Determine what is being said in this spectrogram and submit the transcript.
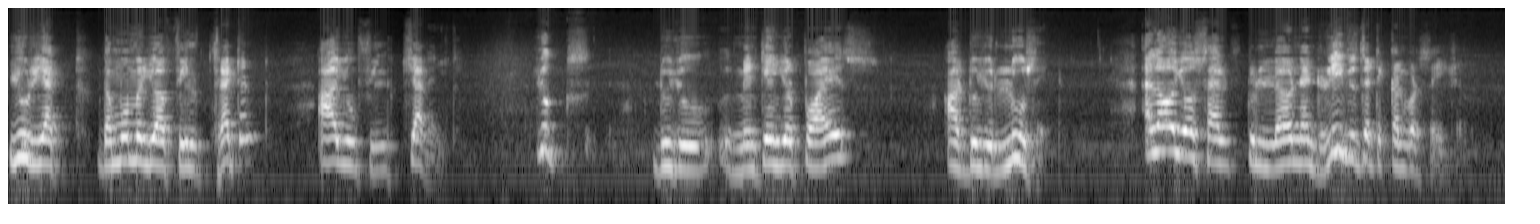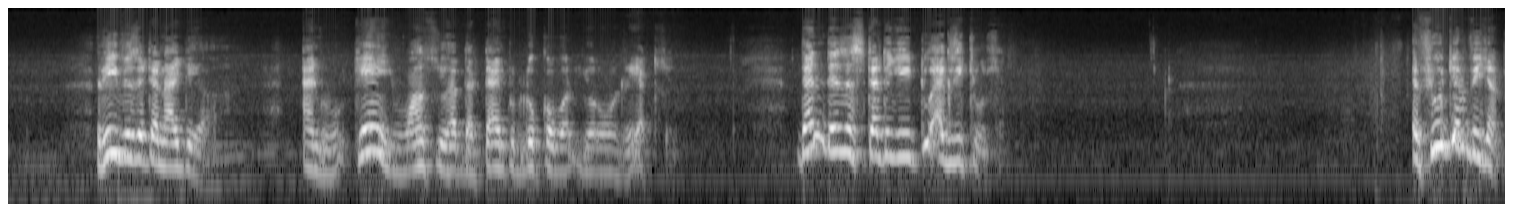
you react the moment you feel threatened or you feel challenged. You, do you maintain your poise or do you lose it? Allow yourself to learn and revisit a conversation, revisit an idea, and change once you have the time to look over your own reaction. Then there's a strategy to execution. A future vision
